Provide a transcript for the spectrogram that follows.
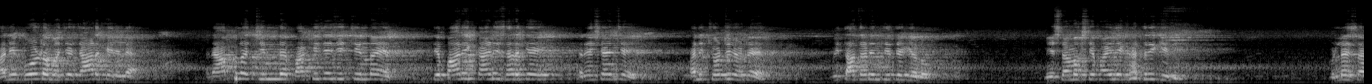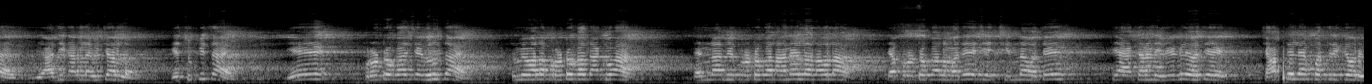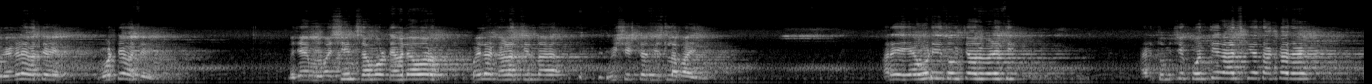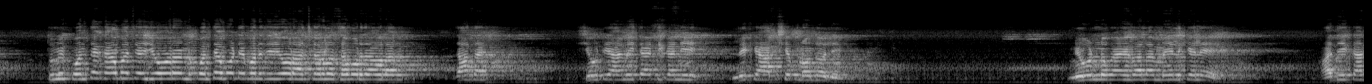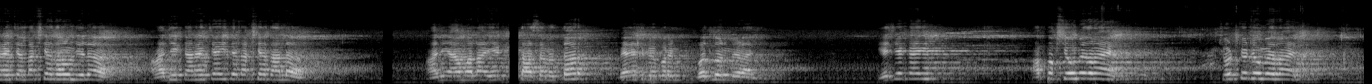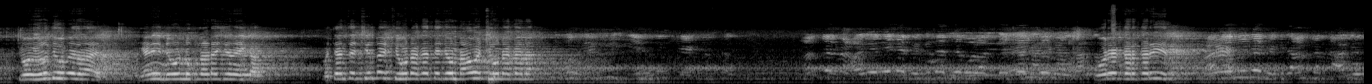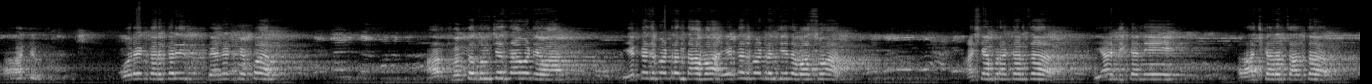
आणि बोर्ड म्हणजे जाड केलेल्या आणि आपलं चिन्ह बाकीचे जे चिन्ह आहेत ते बारीक काळीसारखे रेषांचे आणि छोटे छोटे आहेत. मी तातडीने तिथे गेलो. मी समक्ष पाहिली खात्री केली. म्हणलं साहेब अधिकाऱ्याला विचारलं हे चुकीचं आहे. हे प्रोटोकॉलच्या विरुद्ध आहे. तुम्ही मला प्रोटोकॉल दाखवा. त्यांना मी प्रोटोकॉल आणायला लावला. त्या प्रोटोकॉलमध्ये जे चिन्ह होते ते आकाराने वेगळे होते. छापलेल्या पत्रिकेवर वेगळे होते मोठे होते. म्हणजे मशीन समोर ठेवल्यावर पहिलं ठळक चिन्ह विशिष्ट दिसलं पाहिजे. अरे एवढी तुमच्यावर वेळ ती. आणि तुमची कोणती राजकीय ताकद आहे? तुम्ही कोणत्या कामाच्या जीवावर आणि कोणत्या मोठेपणाच्या जीवावर राजकारणात समोर जावं लाग जात आहे. शेवटी आम्ही त्या ठिकाणी लेखी आक्षेप नोंदवले. निवडणूक आयोगाला मेल केले. अधिकाऱ्यांच्या लक्षात आणून दिलं. अधिकाऱ्यांच्याही ते लक्षात आलं. आणि आम्हाला एक तासानंतर बॅलेट पेपर बदलून मिळाले. हे जे काही अपक्ष उमेदवार आहेत छोटे छोटे उमेदवार आहेत किंवा विरोधी उमेदवार आहेत यांनी निवडणूक लढायची नाही का? मग त्यांचं चिन्ह ठेवू नका त्याच्यावर नावं ठेवू नका ना. कोरे करकरीत. हा ठेवतो. कोरे करकरीत बॅलेट पेपर हा फक्त तुमचेच नावं ठेवा. एकच बटन दाबा एकच बटन तिथं बसवा. अशा प्रकारचं या ठिकाणी राजकारण चालतं.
